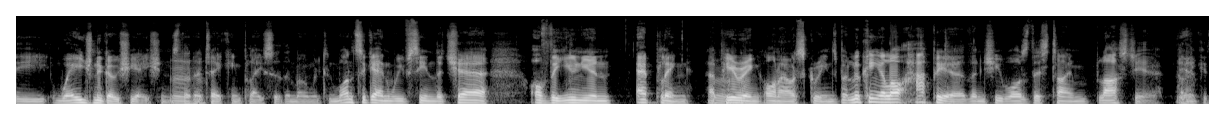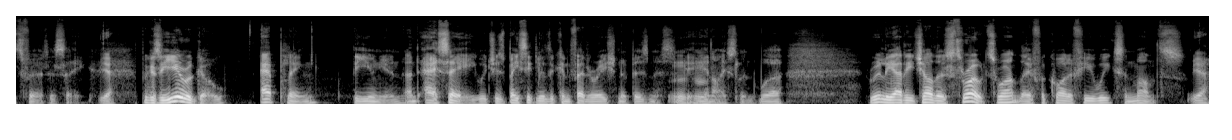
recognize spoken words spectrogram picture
the wage negotiations that are Mm-hmm. taking place at the moment. And once again, we've seen the chair of the union, Efling, appearing Mm-hmm. on our screens, but looking a lot happier than she was this time last year, I think it's fair to say. yeah. Because a year ago, Efling, the union, and SA, which is basically the Confederation of Business Mm-hmm. in Iceland, were really at each other's throats, weren't they, for quite a few weeks and months? Yeah.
